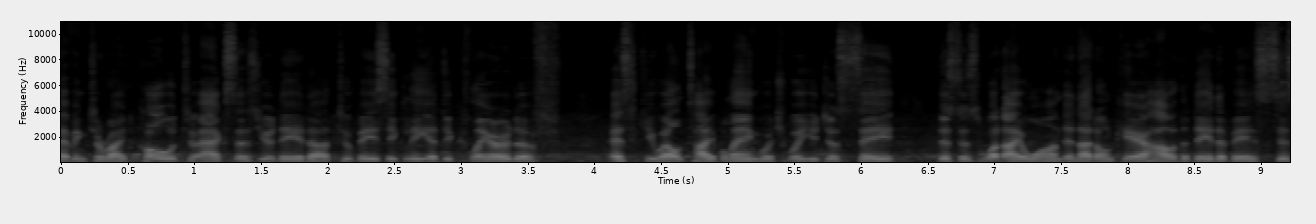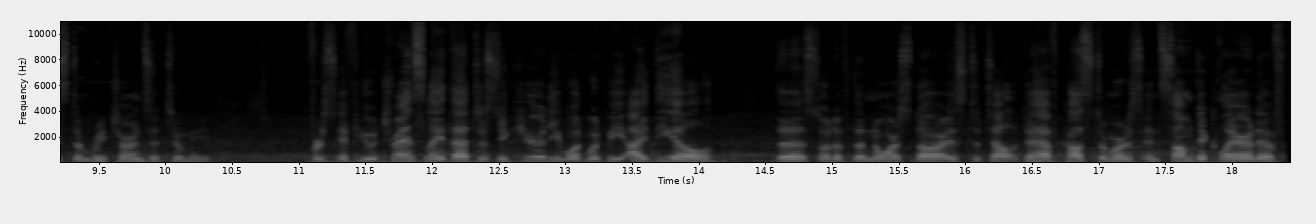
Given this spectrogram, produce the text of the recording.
having to write code to access your data to basically a declarative SQL type language where you just say, this is what I want and I don't care how the database system returns it to me. If you translate that to security, what would be ideal, the sort of the North Star is to, tell, to have customers in some declarative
